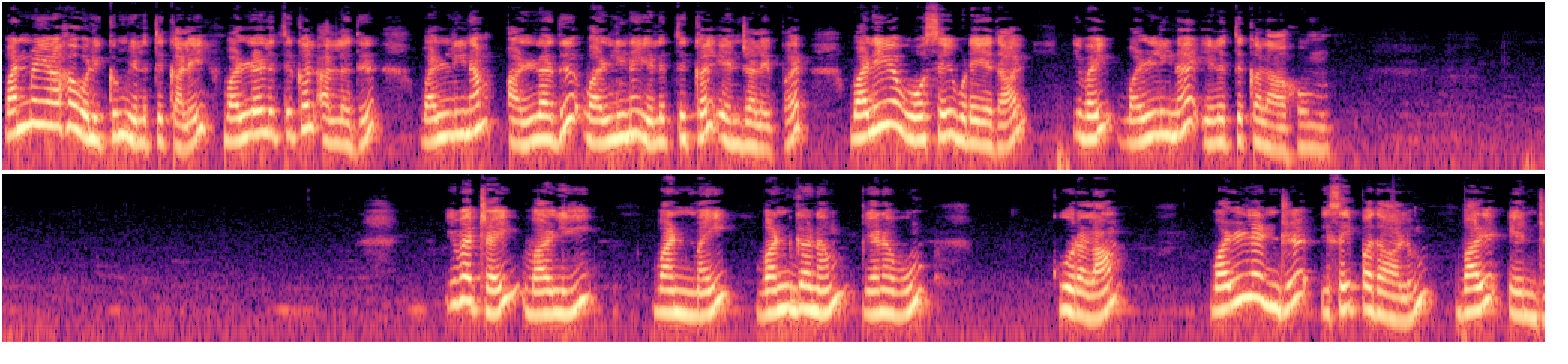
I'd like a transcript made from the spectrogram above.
வன்மையாக ஒலிக்கும் எழுத்துக்களை வல்லெழுத்துக்கள் அல்லது வல்லினம் அல்லது வல்லின எழுத்துக்கள் என்றழைப்பர். வலிய ஓசை உடையதால் இவை வல்லின எழுத்துக்களாகும். இவற்றை வழி வன்மை வன்கணம் எனவும் கூறலாம். வள்ளென்று இசைப்பதாலும் வள் என்ற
